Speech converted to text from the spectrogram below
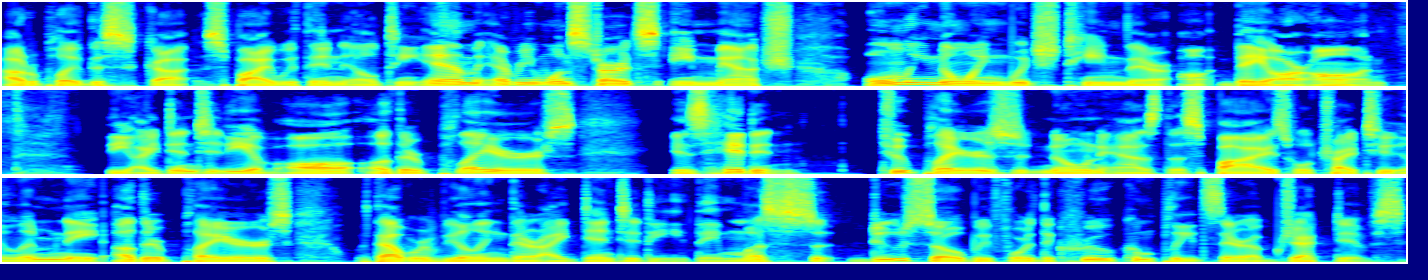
How to play the Spy Within LTM. Everyone starts a match only knowing which team they're on, they are on. The identity of all other players is hidden. Two players, known as the spies, will try to eliminate other players without revealing their identity. They must do so before the crew completes their objectives.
